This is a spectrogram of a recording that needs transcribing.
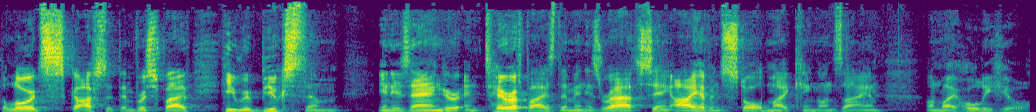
The Lord scoffs at them. Verse 5 He rebukes them in his anger and terrifies them in his wrath, saying, I have installed my king on Zion, on my holy hill.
